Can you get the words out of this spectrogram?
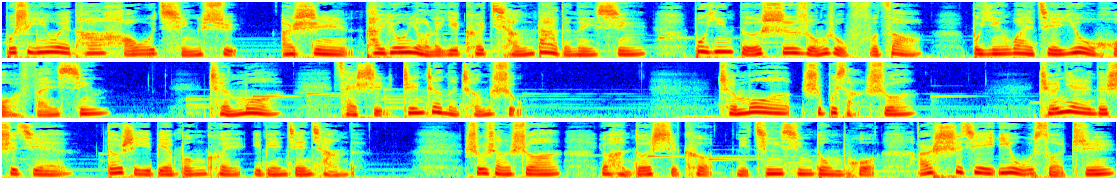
不是因为他毫无情绪，而是他拥有了一颗强大的内心，不因得失荣辱浮躁，不因外界诱惑烦心。沉默，才是真正的成熟。沉默是不想说，成年人的世界。都是一边崩溃一边坚强的。书上说，有很多时刻你惊心动魄，而世界一无所知；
